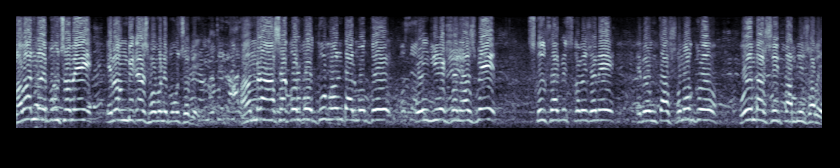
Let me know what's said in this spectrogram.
নবান্নয় পৌঁছবে এবং বিকাশ ভবনে পৌঁছবে। আমরা আশা করব দু ঘণ্টার মধ্যে এই ডিরেকশন আসবে। স্কুল সার্ভিস কমিশনে এবং তার সমগ্র ওয়েম্বার পাবলিশ হবে।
